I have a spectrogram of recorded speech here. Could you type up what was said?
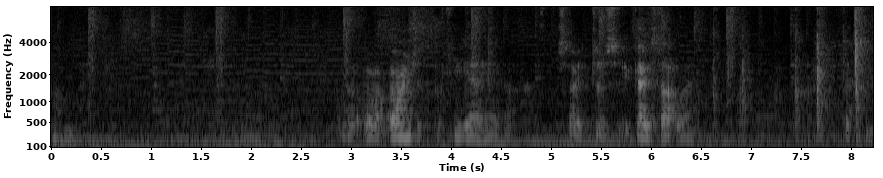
Can't be. The or- orange at the bottom, yeah, yeah, that. So it does, it goes that way. Definitely.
